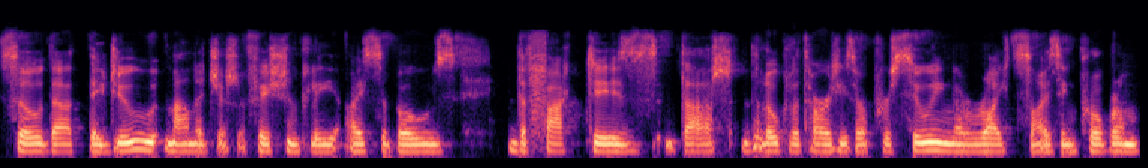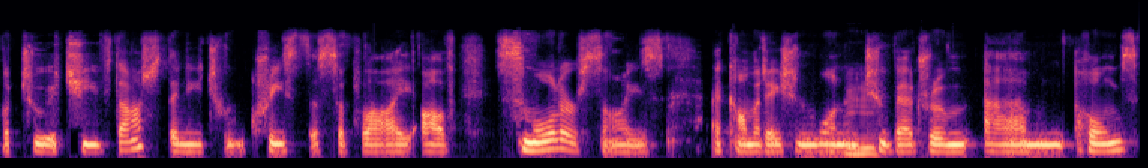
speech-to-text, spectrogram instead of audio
so that they do manage it efficiently. I suppose the fact is that the local authorities are pursuing a right sizing program, but to achieve that, they need to increase the supply of smaller size accommodation, one and Mhm. two bedroom um, homes,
